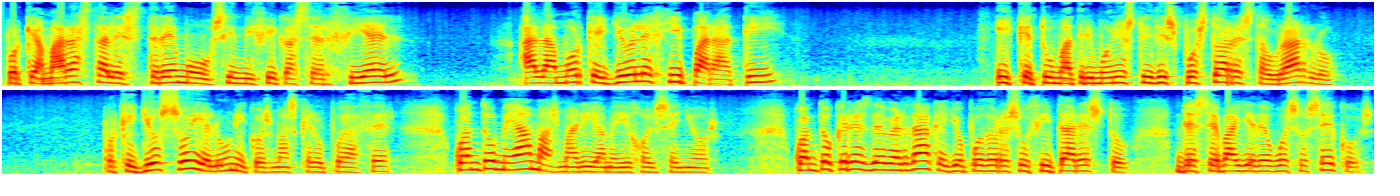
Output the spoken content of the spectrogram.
porque amar hasta el extremo significa ser fiel al amor que yo elegí para ti y que tu matrimonio estoy dispuesto a restaurarlo. Porque yo soy el único, es más, que lo puede hacer. ¿Cuánto me amas, María? me dijo el Señor. ¿Cuánto crees de verdad que yo puedo resucitar esto de ese valle de huesos secos?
